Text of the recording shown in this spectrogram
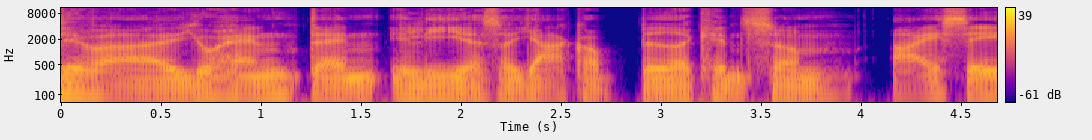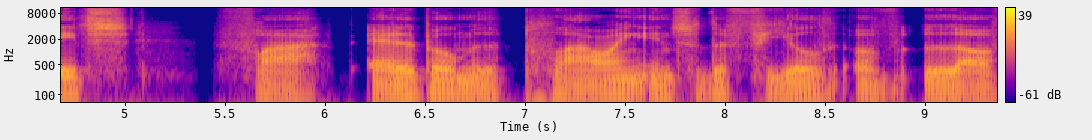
Det var Johan, Dan, Elias og Jakob, bedre kendt som Ice Age fra albummet Plowing into the Field of Love.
